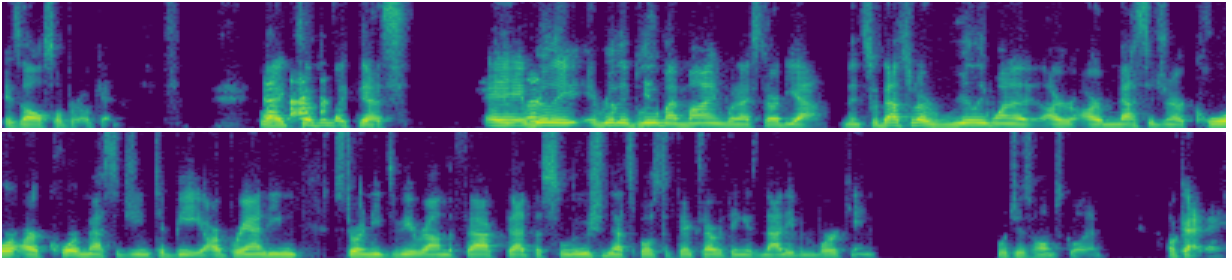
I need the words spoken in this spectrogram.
is also broken. like something like this. And it really, it really blew my mind when I started. Yeah. And so that's what I really want our, our message and our core, our core messaging to be. Our branding story needs to be around the fact that the solution that's supposed to fix everything is not even working, which is homeschooling. Okay. Right.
